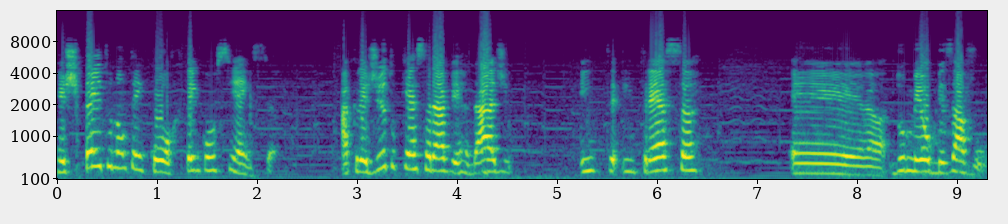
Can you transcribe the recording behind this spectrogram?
Respeito não tem cor, tem consciência. Acredito que essa era a verdade impressa é, do meu bisavô.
